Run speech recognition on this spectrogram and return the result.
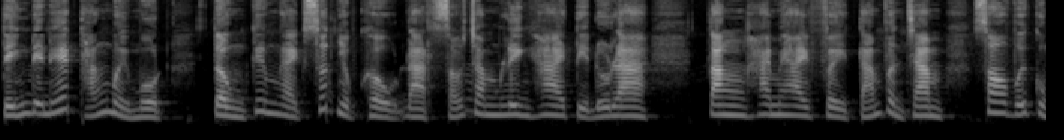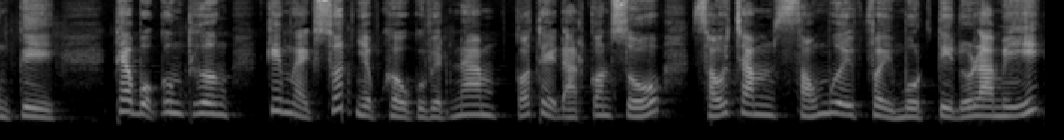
Tính đến hết tháng 11, tổng kim ngạch xuất nhập khẩu đạt 602 tỷ đô la, tăng 22,8% so với cùng kỳ. Theo Bộ Công Thương, kim ngạch xuất nhập khẩu của Việt Nam có thể đạt con số 660,1 tỷ đô la Mỹ.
